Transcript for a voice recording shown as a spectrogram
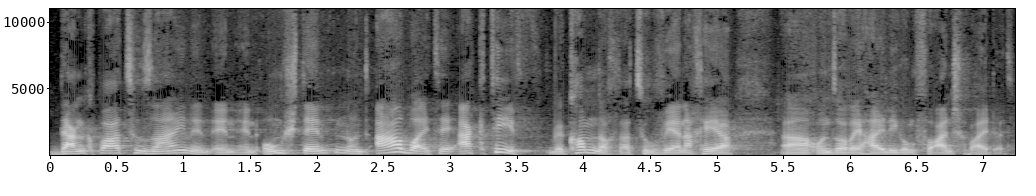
dankbar zu sein in, in, in Umständen und arbeite aktiv. Wir kommen noch dazu, wer nachher äh, unsere Heiligung voranschreitet.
